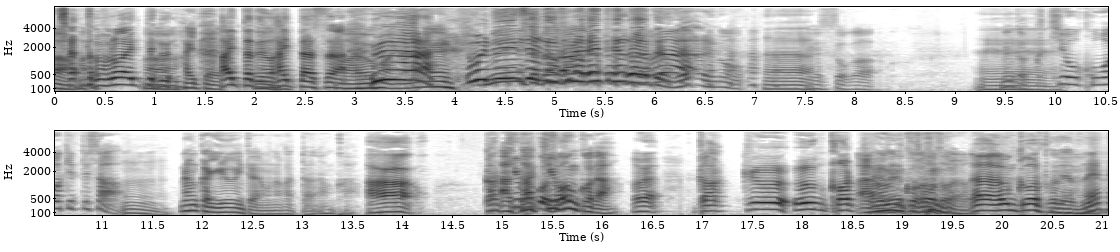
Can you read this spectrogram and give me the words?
あちゃんと風呂入ってる。あ入ったよ入ったでうん入ったっつったら、あうわねお前兄ちゃんの風呂入ってるなってね。あれの、あゲストが。ーなんか口をこう開けてさう、ん。なんか言うみたいなのもなかった？なんか。ああ、あ、学級文学級庫でしょ？文庫だ。学級うんこってうんこそうそうあ、うんこってやつね。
